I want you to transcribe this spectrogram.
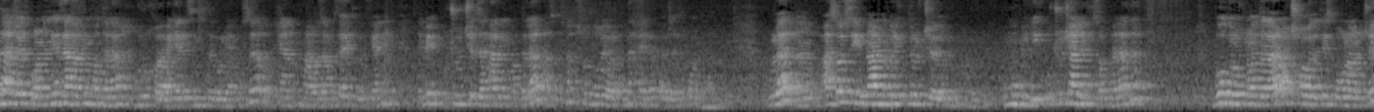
bug'i ajoyib ajratib zaharli moddalar guruhi agar esingizda bo'lgan bo'lsa o'tgan ma'ruzamizda aytib o'tganik demak uchuvchi zaharli moddalar asosan suv yordamida haydab ajratib olinadi bular e, asosiy ularni biriktiruvchi umumiylik uchuvchanlik hisoblanadi. Bu guruh moddalari ochiq havoda tez bog'lanuvchi,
